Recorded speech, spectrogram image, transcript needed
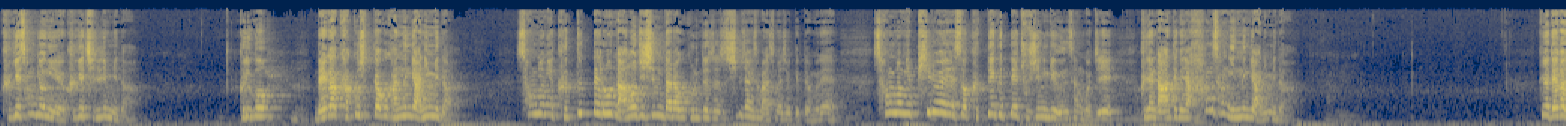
그게 성경이에요. 그게 진리입니다. 그리고 내가 갖고 싶다고 갖는 게 아닙니다. 성령이 그 뜻대로 나눠주신다라고 고린도서 12장에서 말씀하셨기 때문에 성령이 필요해서 그때그때 주시는 게 은사인 거지 그냥 나한테 그냥 항상 있는 게 아닙니다. 그냥 내가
